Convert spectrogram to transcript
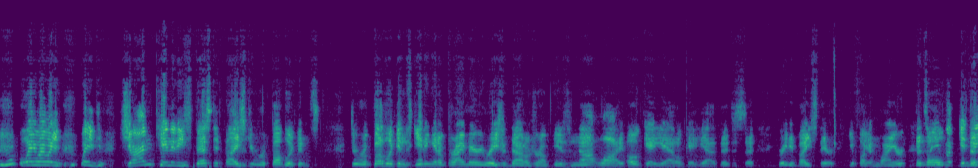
wait, wait, wait, wait. John Kennedy's best advice to Republicans, to Republicans getting in a primary race with Donald Trump, is not lie. Okay, yeah, okay, yeah. That's uh, great advice there. You fucking liar. That's Are all. you fucking kidding me?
